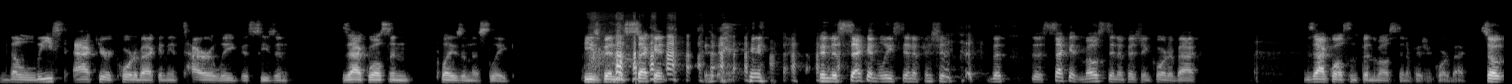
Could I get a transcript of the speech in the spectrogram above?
the least accurate quarterback in the entire league this season. Zach Wilson plays in this league. He's been the second, been the second least inefficient, the the second most inefficient quarterback. Zach Wilson's been the most inefficient quarterback. So,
